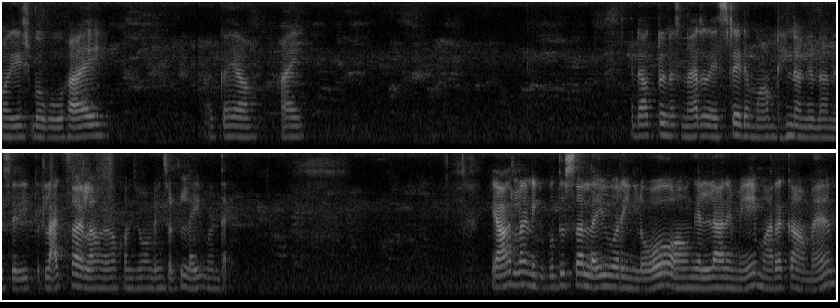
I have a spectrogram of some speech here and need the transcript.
மகேஷ் பாபு ஹாய் அக்கையா ஹாய் டாக்டர் என்ன சொன்னார் ரெஸ்ட் எடுமா அப்படின்னாங்க. நான் சரி ரிலாக்ஸ் ஆகலாம் வேணாம் கொஞ்சம் அப்படின்னு சொல்லிட்டு லைவ் வந்தேன். யாரெல்லாம் இன்னைக்கு புதுசாக லைவ் வரீங்களோ அவங்க எல்லாருமே மறக்காமல்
